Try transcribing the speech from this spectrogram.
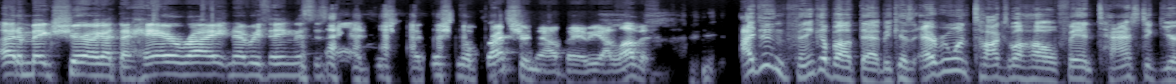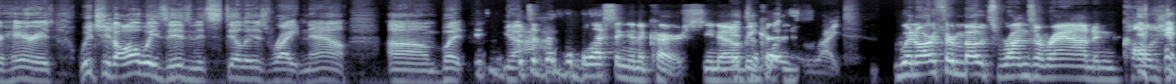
I, had to make sure I got the hair right and everything. This is additional pressure now, baby. I love it. I didn't think about that because everyone talks about how fantastic your hair is, which it always is, and it still is right now. Um, but it's, you know, it's a bit of a blessing and a curse, you know, because right when Arthur Moats runs around and calls you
